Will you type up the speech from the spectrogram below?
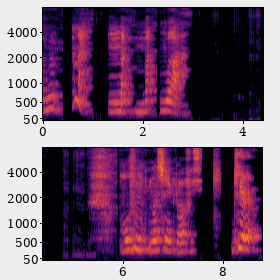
котами ма ма ма. Може, на що я? Для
